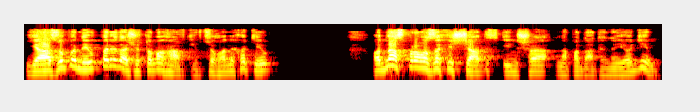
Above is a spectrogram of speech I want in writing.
Я зупинив передачу томагавків, цього не хотів. Одна справа захищатись, інша нападати на його дім.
